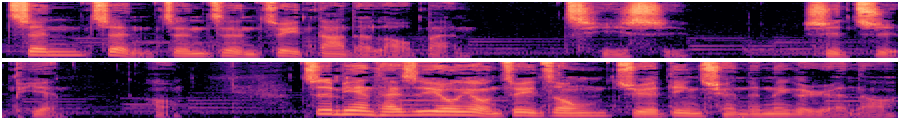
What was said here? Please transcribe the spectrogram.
真正真正最大的老板其实是制片哦，制片才是拥有最终决定权的那个人哦。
